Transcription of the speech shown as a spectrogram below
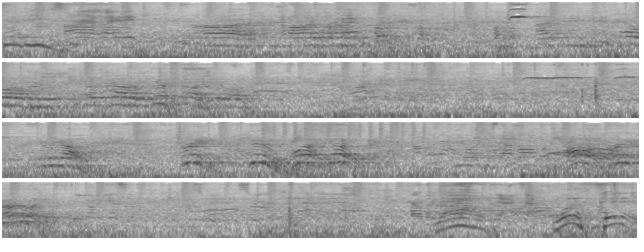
Too easy. All right, lady. All right. All right, okay. Nice easy. Pull. Let's go. Let's go. Here we go. Three, two, one, go. What a finish.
